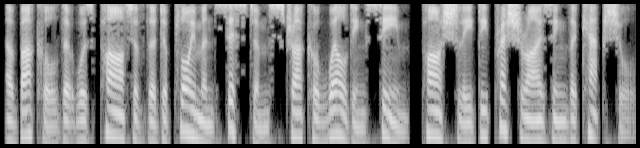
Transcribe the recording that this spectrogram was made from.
a buckle that was part of the deployment system struck a welding seam, partially depressurizing the capsule.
